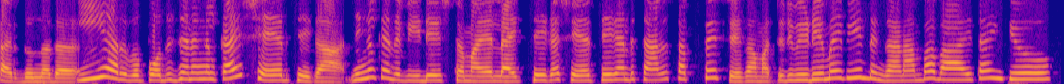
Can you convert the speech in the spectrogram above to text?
കരുതുന്നത്. ഈ അറിവ് പൊതുജനങ്ങൾക്കായി ഷെയർ ചെയ്യുക. നിങ്ങൾക്ക് എന്റെ വീഡിയോ ഇഷ്ടമായ ലൈക്ക് ചെയ്യുക ഷെയർ ചെയ്യുക എന്റെ ചാനൽ സബ്സ്ക്രൈബ് ചെയ്യുക. മറ്റൊരു വീഡിയോയുമായി വീണ്ടും കാണാം. ബൈ താങ്ക്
